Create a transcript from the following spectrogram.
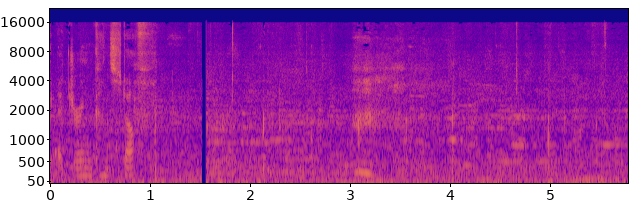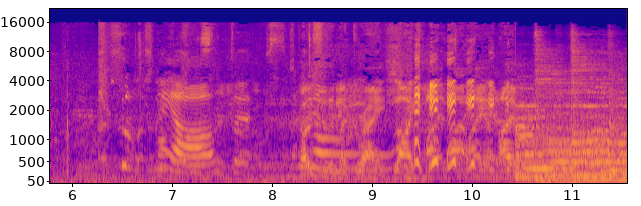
get a drink and stuff. They are. Both of them are great. Like, I, I, I,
